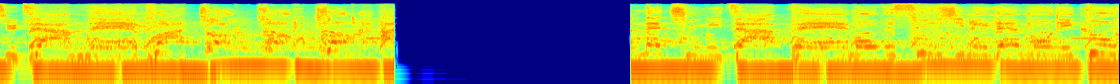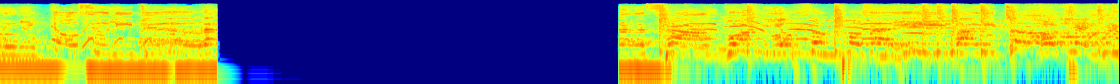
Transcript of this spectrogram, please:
껍질 담내봐 톡톡톡. 내 춤이 답해. 모든 순심이 내 몸이 구름이 떠스니들 나는 상관이 없어. 퍼다 희망이 떠 오케이 우리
